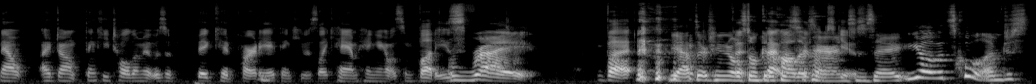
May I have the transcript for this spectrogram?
Now, I don't think he told them it was a big kid party. I think he was like, hey, I'm hanging out with some buddies. Right. But. Yeah, 13 year olds don't get to call their parents excuse. and say, yo, it's cool. I'm just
